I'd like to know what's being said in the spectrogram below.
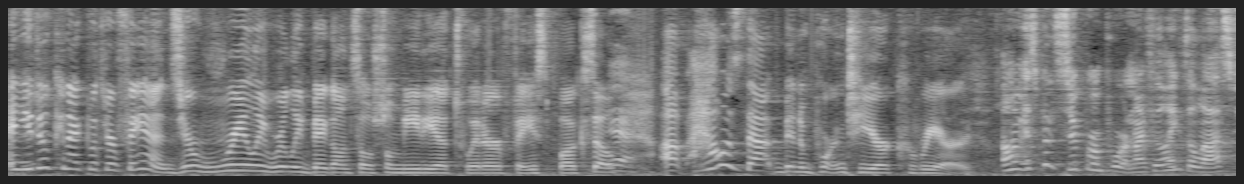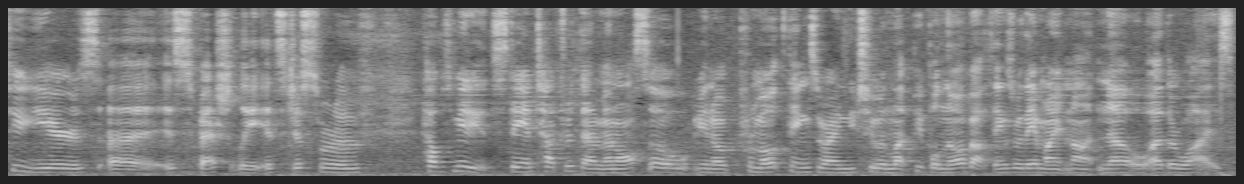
and you do connect with your fans. You're really, really big on social media, Twitter, Facebook. So, Yeah. um, how has that been important to your career? Um, it's been super important. I feel like the last few years, uh, especially, it's just sort of helps me to stay in touch with them and also, you know, promote things where I need to and let people know about things where they might not know otherwise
